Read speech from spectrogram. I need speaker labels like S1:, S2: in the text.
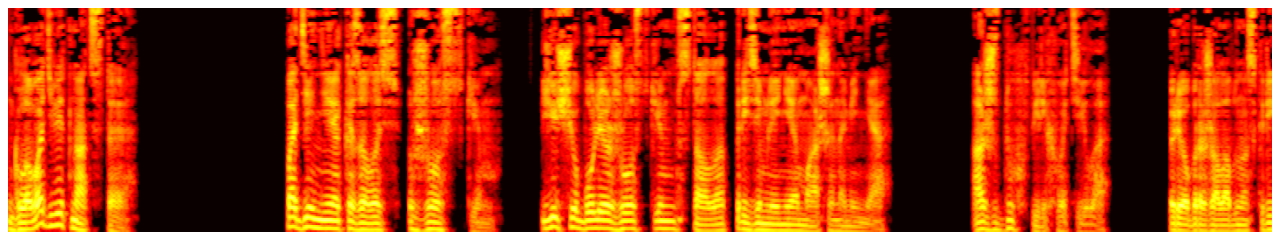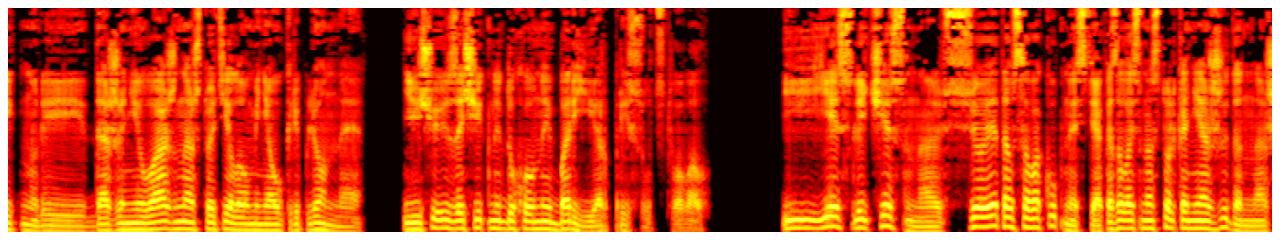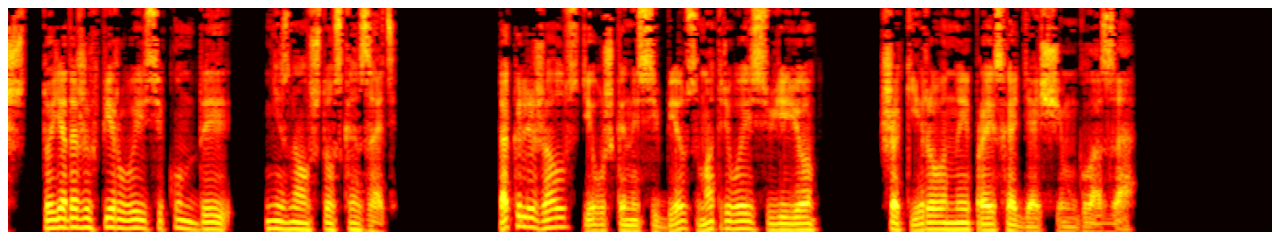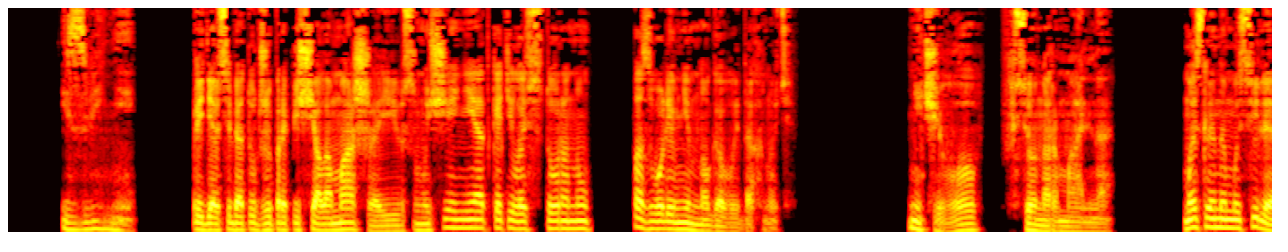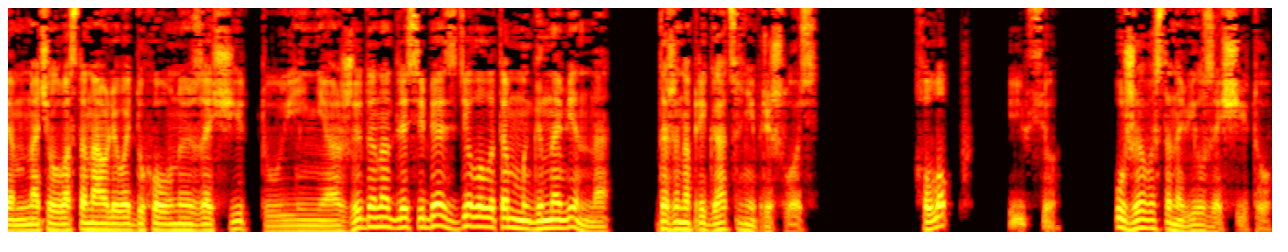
S1: Глава девятнадцатая. Падение оказалось жестким. Еще более жестким стало приземление Маши на меня. Аж дух перехватило. Ребра жалобно скрикнули, и даже не важно, что тело у меня укрепленное, еще и защитный духовный барьер присутствовал. И, если честно, все это в совокупности оказалось настолько неожиданно, что я даже в первые секунды не знал, что сказать так и лежал с девушкой на себе, всматриваясь в ее шокированные происходящим глаза. «Извини», — придя в себя тут же пропищала Маша и в смущении откатилась в сторону, позволив немного выдохнуть. «Ничего, все нормально». Мысленным усилием начал восстанавливать духовную защиту и неожиданно для себя сделал это мгновенно, даже напрягаться не пришлось. Хлоп, и все. Уже восстановил защиту.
